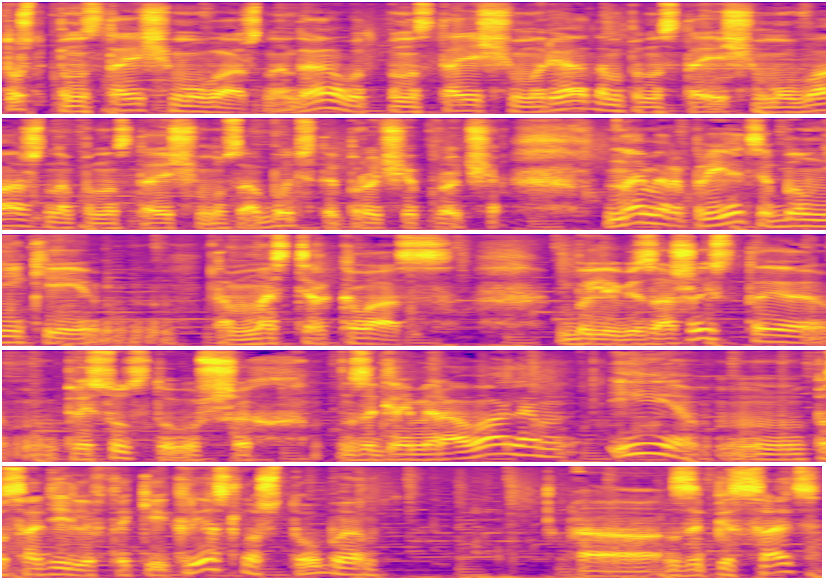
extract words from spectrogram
то, что по-настоящему важно, да, вот по-настоящему рядом, по-настоящему важно, по-настоящему заботит и прочее, прочее. На мероприятии был некий там мастер-класс. Были визажисты, присутствовавших загримировали и посадили в такие кресла, чтобы записать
